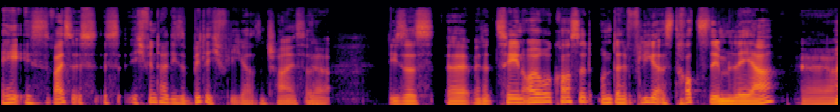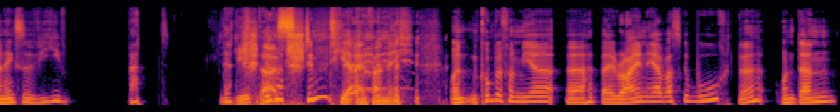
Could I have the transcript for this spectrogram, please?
ey, ist, weißt du, ist, ist, ich finde halt diese Billigflieger sind scheiße. Ja. Dieses, äh, wenn er 10 Euro kostet und der Flieger ist trotzdem leer, Ja, ja. man denkt so, wie, was? Wie geht st- das? stimmt hier einfach nicht. Und ein Kumpel von mir äh, hat bei Ryanair was gebucht, ne? Und dann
